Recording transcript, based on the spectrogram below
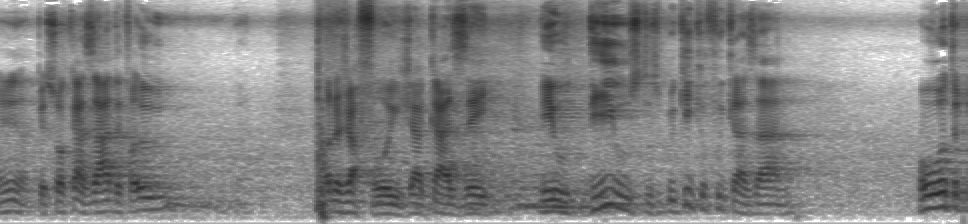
Imagina, pessoa casada fala, uh, agora já foi, já casei. Meu Deus, por que, que eu fui casado? Ou outro,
